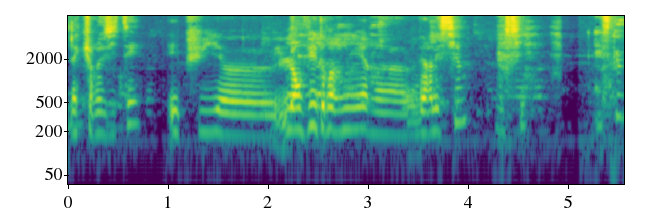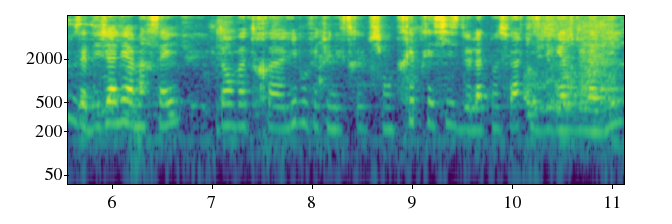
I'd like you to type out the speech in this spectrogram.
la curiosité. et puis l'envie de revenir vers les siens aussi. Est-ce que vous êtes déjà allé à Marseille? Dans votre livre, vous faites une description très précise de l'atmosphère qui se dégage de la ville,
